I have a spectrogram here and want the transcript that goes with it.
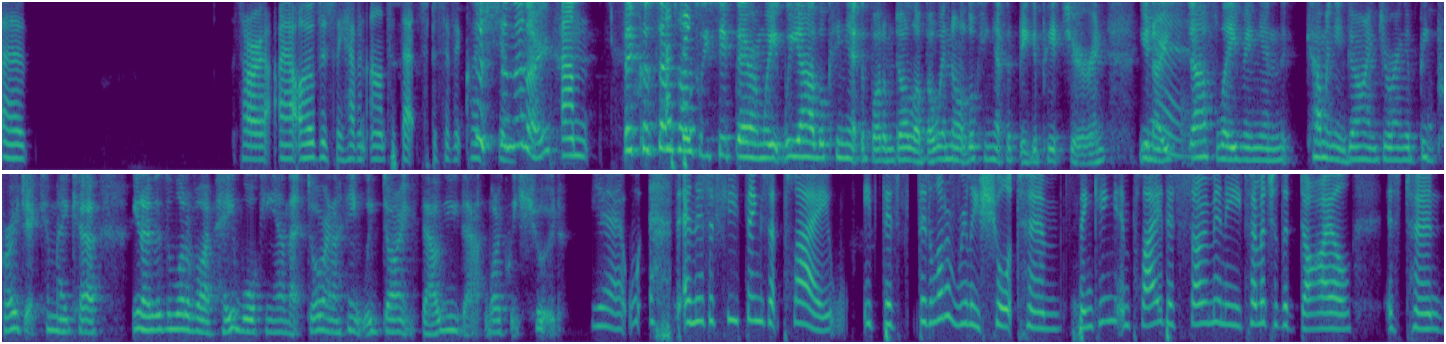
uh, sorry, I obviously haven't answered that specific question. no, no. Um, because sometimes think, we sit there and we, we are looking at the bottom dollar, but we're not looking at the bigger picture. And, you know, yeah. staff leaving and coming and going during a big project can make a, you know, there's a lot of IP walking out that door. And I think we don't value that like we should. Yeah, and there's a few things at play. It, there's there's a lot of really short-term thinking in play. There's so many, so much of the dial is turned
